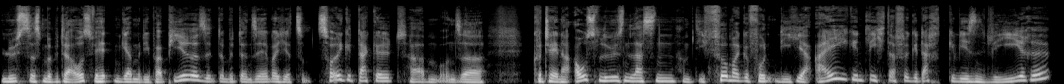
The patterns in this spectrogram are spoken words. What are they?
löst das mal bitte aus, wir hätten gerne mal die Papiere, sind damit dann selber hier zum Zoll gedackelt, haben unser Container auslösen lassen, haben die Firma gefunden, die hier eigentlich dafür gedacht gewesen wäre,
